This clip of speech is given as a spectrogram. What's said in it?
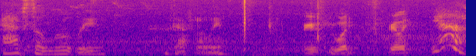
Absolutely. Definitely. You, you would? Really? Yeah.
